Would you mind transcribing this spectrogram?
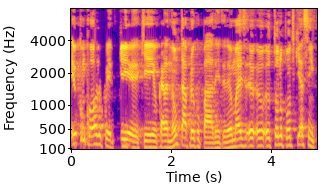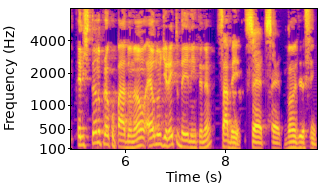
eu concordo, Pedro, que, que o cara não tá preocupado, entendeu? Mas eu, eu, eu tô no ponto que, assim, ele estando preocupado ou não, é no direito dele, entendeu? Saber. Certo, certo. Vamos dizer assim.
